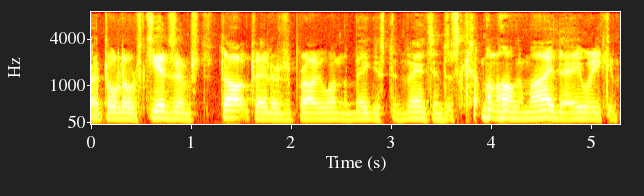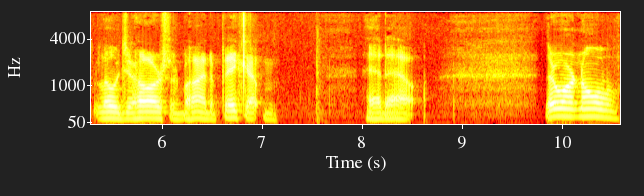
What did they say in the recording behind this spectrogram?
I told those kids them stock trailers are probably one of the biggest inventions that's come along in my day where you can load your horses behind a pickup and head out. There weren't no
